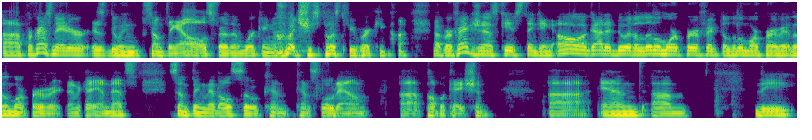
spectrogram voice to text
Uh, procrastinator is doing something else rather than working on what you're supposed to be working on. A perfectionist keeps thinking, "Oh, I got to do it a little more perfect, a little more perfect, a little more perfect." And okay, and that's something that also can can slow down uh, publication. Uh, and um, the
